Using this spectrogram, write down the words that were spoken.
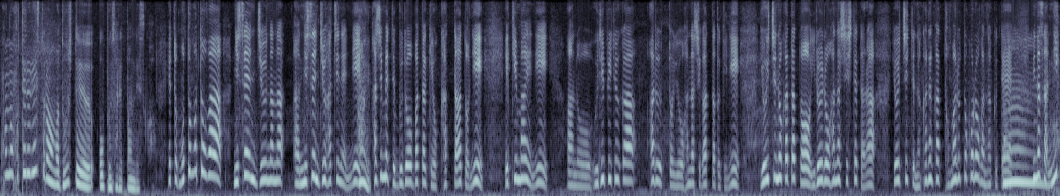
このホテルレストランはどうしてオープンされたんですか？えっともともとは2017あ2018年にはい。初めてブドウ畑を買った後に、駅前にあの売りビルがあるというお話があった時に余一の方といろいろお話ししてたら余一ってなかなか泊まるところがなくてうん。皆さん日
